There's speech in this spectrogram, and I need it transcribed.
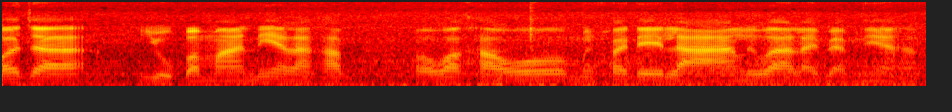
ก็จะอยู่ประมาณนี้แหละครับ เพราะว่าเขาไม่ค่อยได้ล้างหรือว่าอะไรแบบนี้ครับ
